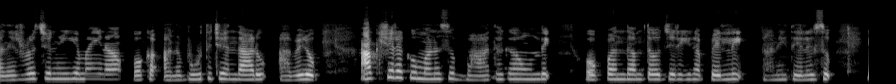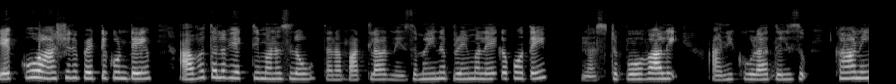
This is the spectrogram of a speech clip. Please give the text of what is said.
అనిర్వచనీయమైన ఒక అనుభూతి చెందాడు అభిరు అక్షరకు మనసు బాధగా ఉంది ఒప్పందంతో జరిగిన పెళ్ళి అని తెలుసు. ఎక్కువ ఆశలు పెట్టుకుంటే అవతల వ్యక్తి మనసులో తన పట్ల నిజమైన ప్రేమ లేకపోతే నష్టపోవాలి అని కూడా తెలుసు. కానీ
